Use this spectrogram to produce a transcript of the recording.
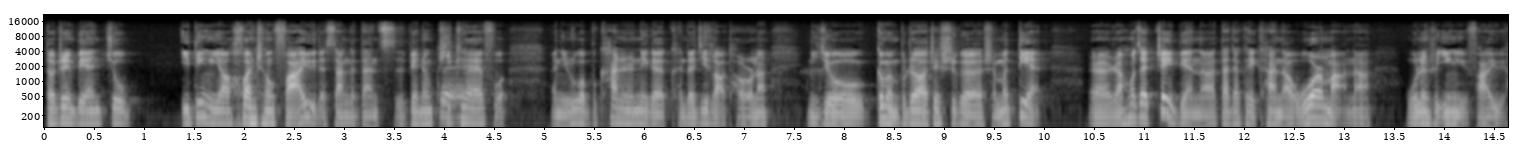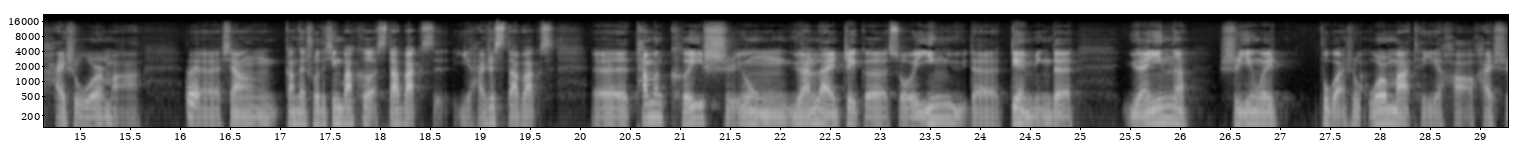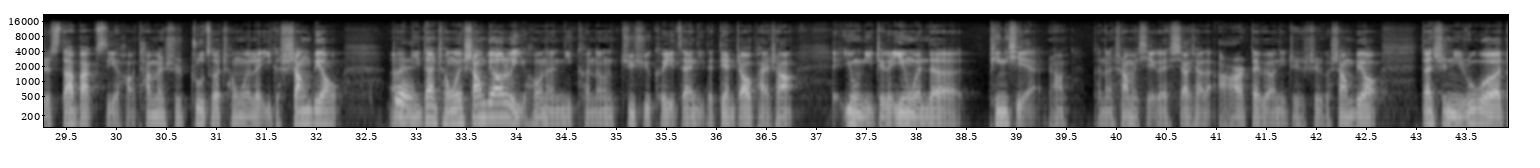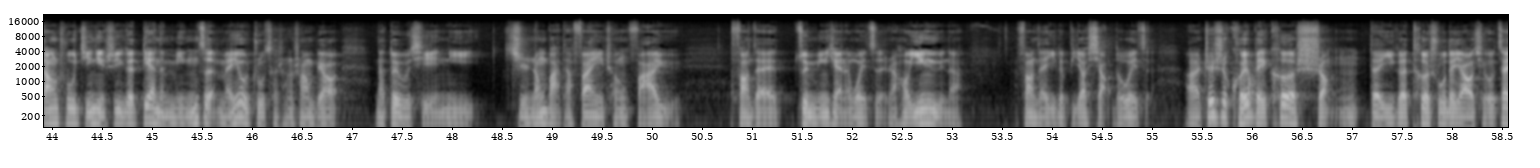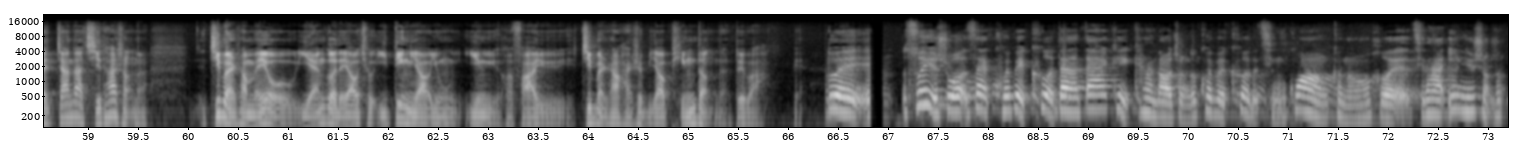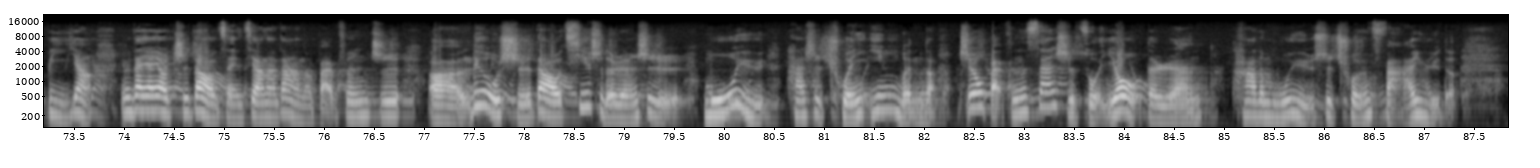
到这边就一定要换成法语的三个单词，变成 PKF。啊，你如果不看着那个肯德基老头呢，你就根本不知道这是个什么店。呃，然后在这边呢，大家可以看到沃尔玛呢，无论是英语、法语还是沃尔玛。呃，像刚才说的星巴克 （Starbucks） 也还是 Starbucks，呃，他们可以使用原来这个所谓英语的店名的原因呢，是因为不管是 Walmart 也好，还是 Starbucks 也好，他们是注册成为了一个商标。呃，一旦成为商标了以后呢，你可能继续可以在你的店招牌上用你这个英文的拼写，然后可能上面写个小小的 R，代表你这是个商标。但是你如果当初仅仅是一个店的名字，没有注册成商标，那对不起，你只能把它翻译成法语，放在最明显的位置，然后英语呢，放在一个比较小的位置啊。这是魁北克省的一个特殊的要求，在加拿大其他省呢，基本上没有严格的要求，一定要用英语和法语，基本上还是比较平等的，对吧？对。所以说，在魁北克，但大家可以看到，整个魁北克的情况可能和其他英语省的不一样，因为大家要知道，在加拿大呢，百分之呃六十到七十的人是母语，它是纯英文的，只有百分之三十左右的人，他的母语是纯法语的。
